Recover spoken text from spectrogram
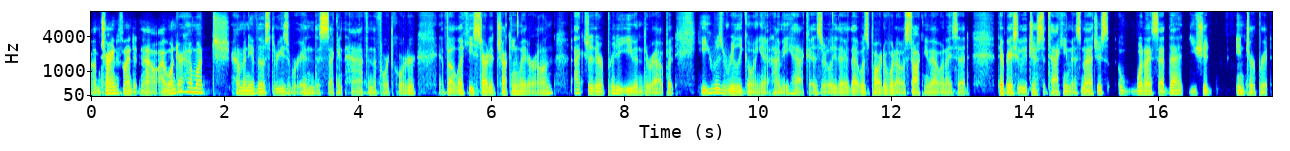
I'm trying to find it now. I wonder how much, how many of those threes were in the second half in the fourth quarter. It felt like he started chucking later on. Actually, they're pretty even throughout, but he was really going at Jaime Jaquez early there. That was part of what I was talking about when I said they're basically just attacking mismatches. When I said that, you should interpret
